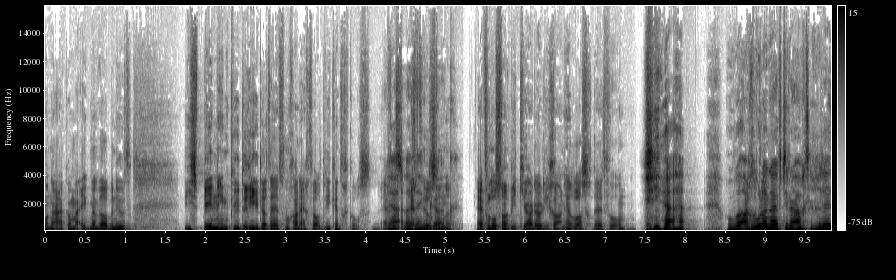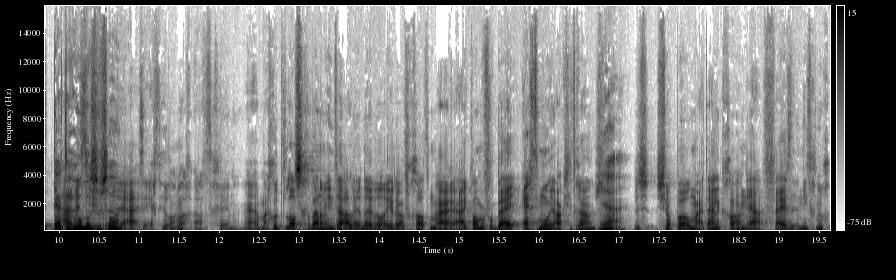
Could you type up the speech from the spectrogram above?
in Monaco. Maar ik ben wel benieuwd. Die spin in Q3, dat heeft hem gewoon echt wel het weekend gekost. Echt, Ja, dat echt denk heel ik zonde. ook. Even los van Ricciardo, die gewoon heel lastig deed voor hem. ja. Hoe, goed, hoe lang heeft hij erachter gezeten? 30 Ja, rondes of zo? Ja, hij is echt heel lang la- achtergereden. Ja, maar goed, lastige baan om in te halen. Hè. Daar hebben we al eerder over gehad. Maar hij kwam er voorbij. Echt mooie actie trouwens. Ja. Dus chapeau. Maar uiteindelijk gewoon ja, vijfde. Niet genoeg.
